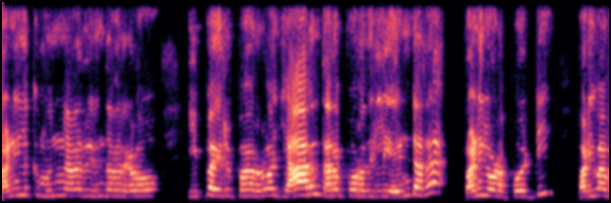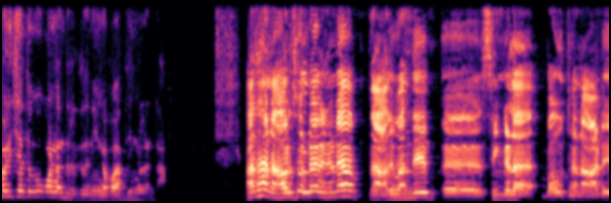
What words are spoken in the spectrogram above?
ரணிலுக்கு முன்னர் இருந்தவர்களோ இப்ப இருப்பவர்களோ யாரும் தரப்போறது இல்லை என்றதை ரணிலோட போட்டி வடிவா வெளிச்சத்துக்கு கொண்டு வந்திருக்குது. நீங்க பாத்தீங்களா அதான் அவர் சொல்றாரு என்னன்னா அது வந்து சிங்கள பௌத்த நாடு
